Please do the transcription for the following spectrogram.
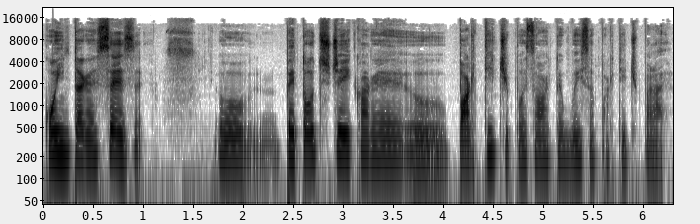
cointereseze uh, pe toți cei care uh, participă sau ar trebui să participe la el.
